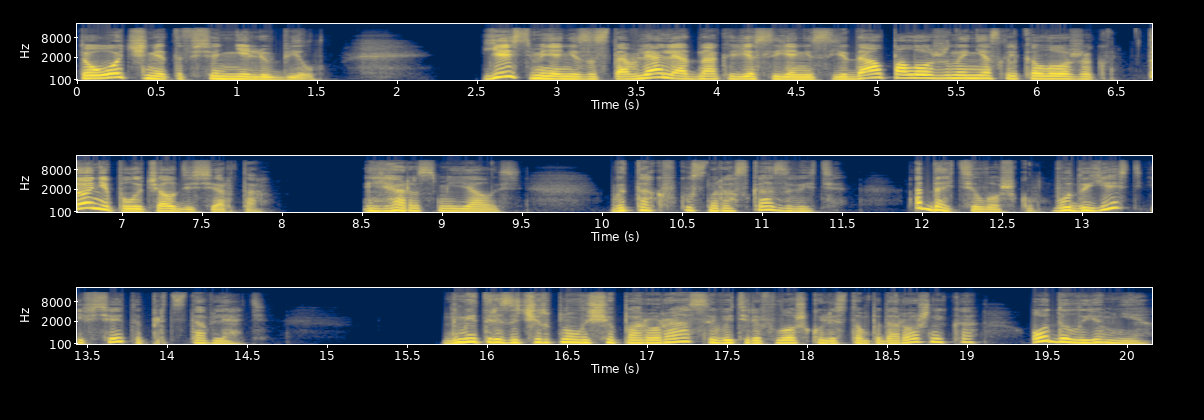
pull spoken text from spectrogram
то очень это все не любил. Есть меня не заставляли, однако если я не съедал положенные несколько ложек, то не получал десерта. Я рассмеялась. Вы так вкусно рассказываете. Отдайте ложку, буду есть и все это представлять. Дмитрий зачерпнул еще пару раз и, вытерев ложку листом подорожника, отдал ее мне.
